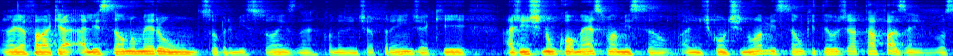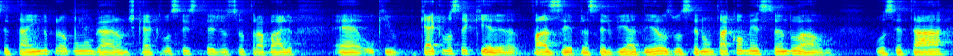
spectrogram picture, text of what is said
Eu ia falar que a, lição número um sobre missões, né, quando a gente aprende, é que a gente não começa uma missão, a gente continua a missão que Deus já está fazendo. Você está indo para algum lugar, onde quer que você esteja, o seu trabalho é, o que quer que você queira fazer para servir a Deus, você não está começando algo. Você está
